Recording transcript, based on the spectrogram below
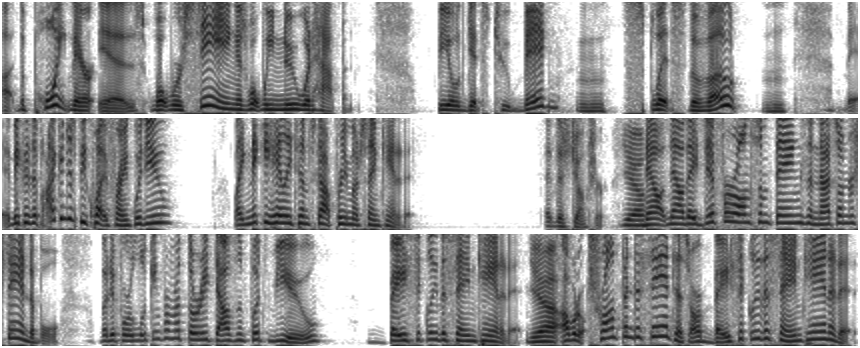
Uh, the point there is what we're seeing is what we knew would happen. Field gets too big, Mm-hmm. splits the vote. B- Because if I can just be quite frank with you, like Nikki Haley, Tim Scott, pretty much same candidate at this juncture. Yeah. Now, now they differ on some things, and that's understandable. But if we're looking from a thirty thousand foot view, basically the same candidate. Yeah, I would. Trump and DeSantis are basically the same candidate.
